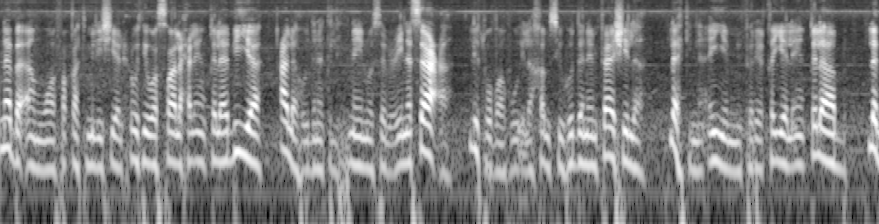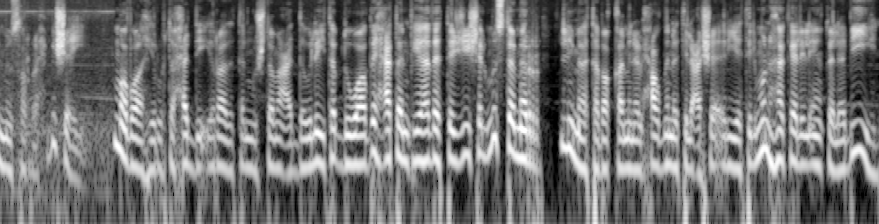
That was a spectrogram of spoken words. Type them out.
نبأ موافقة ميليشيا الحوثي والصالح الانقلابية على هدنة ال 72 ساعة لتضاف إلى خمس هدن فاشلة لكن أي من فريقي الانقلاب لم يصرح بشيء. مظاهر تحدي إرادة المجتمع الدولي تبدو واضحة في هذا التجيش المستمر لما تبقى من الحاضنة العشائرية المنهكة للإنقلابيين.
